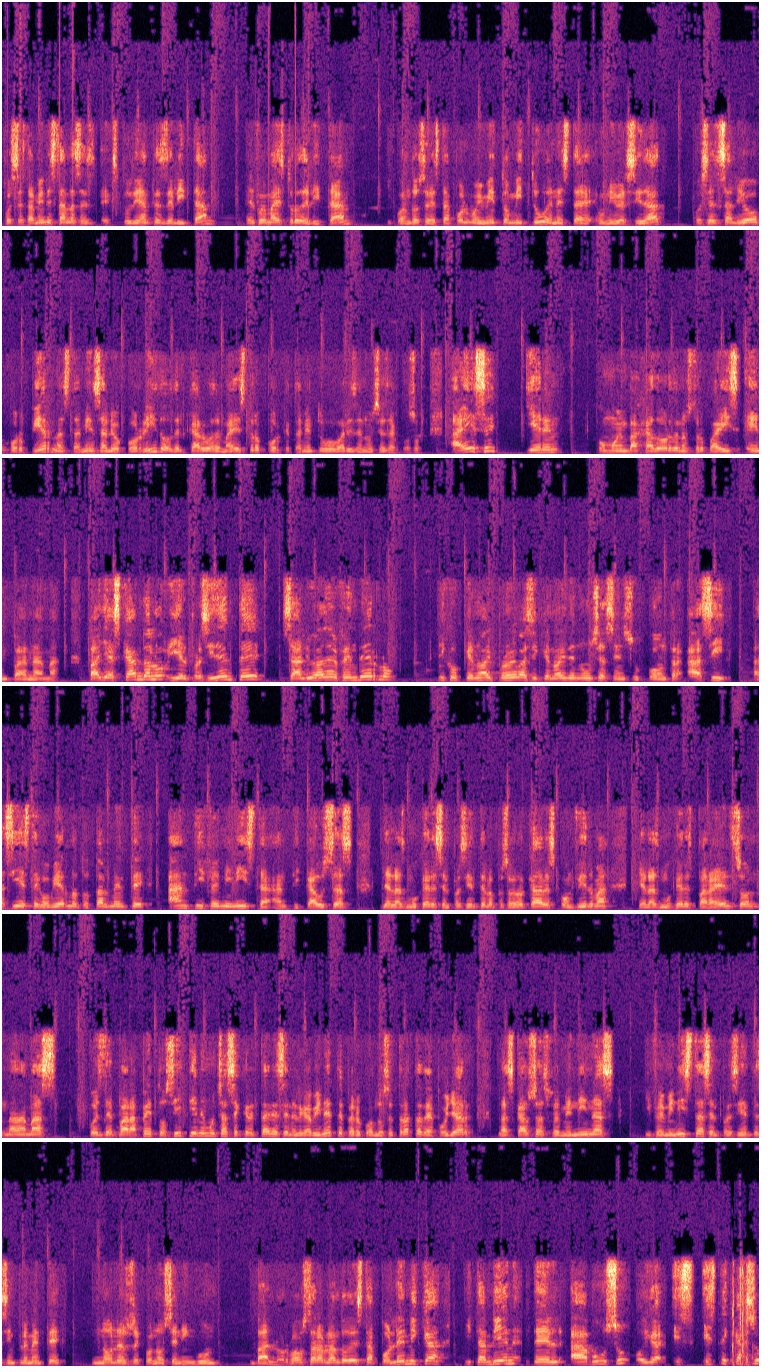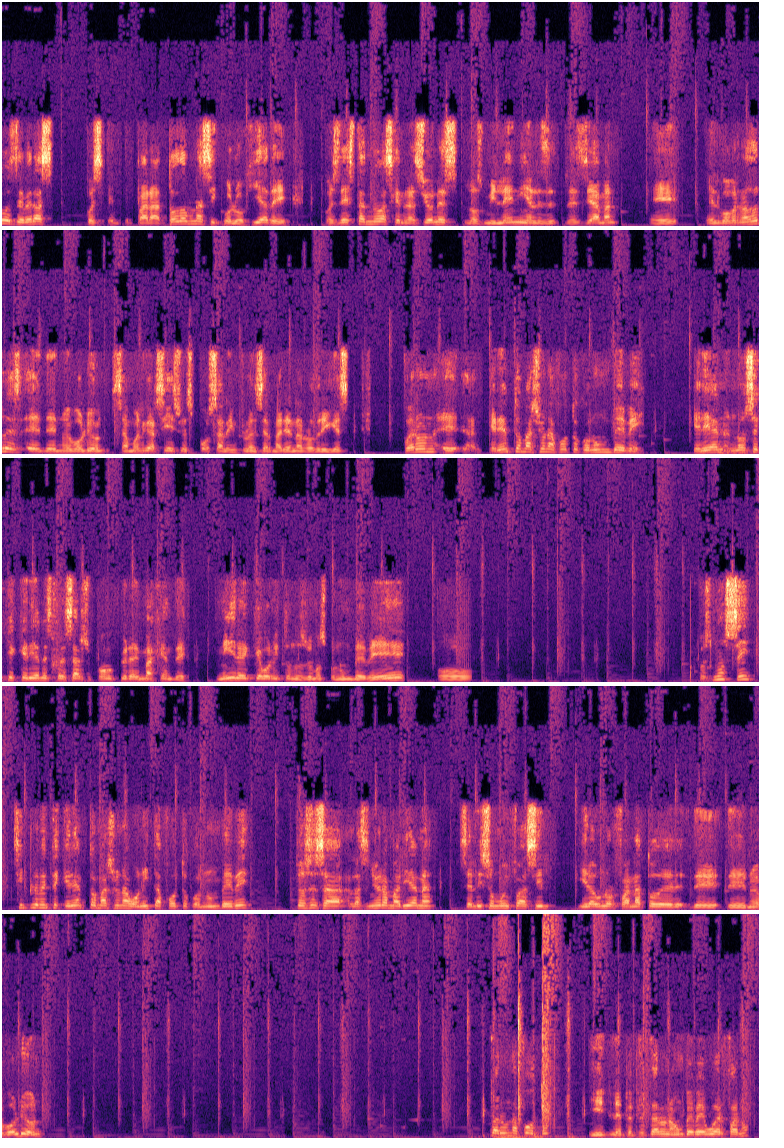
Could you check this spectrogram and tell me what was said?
pues también están las estudiantes del ITAM, él fue maestro del ITAM y cuando se destapó el movimiento Me Too en esta universidad, pues él salió por piernas, también salió corrido del cargo de maestro porque también tuvo varias denuncias de acoso. A ese quieren como embajador de nuestro país en Panamá. Vaya escándalo y el presidente salió a defenderlo dijo que no hay pruebas y que no hay denuncias en su contra. Así, así este gobierno totalmente antifeminista, anticausas de las mujeres. El presidente López Obrador cada vez confirma que las mujeres para él son nada más pues de parapeto. Sí, tiene muchas secretarias en el gabinete, pero cuando se trata de apoyar las causas femeninas y feministas, el presidente simplemente no les reconoce ningún valor. Vamos a estar hablando de esta polémica y también del abuso. Oiga, es, este caso es de veras pues eh, para toda una psicología de pues de estas nuevas generaciones, los millennials les llaman, eh, el gobernador de, eh, de, Nuevo León, Samuel García y su esposa, la influencer Mariana Rodríguez, fueron, querían tomarse una foto con un bebé. Querían, no sé qué querían expresar, supongo que una imagen de, miren qué bonito nos vemos con un bebé, o pues no sé, simplemente querían tomarse una bonita foto con un bebé. Entonces a la señora Mariana se le hizo muy fácil ir a un orfanato de, Nuevo León para una foto y le presentaron a un bebé huérfano,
